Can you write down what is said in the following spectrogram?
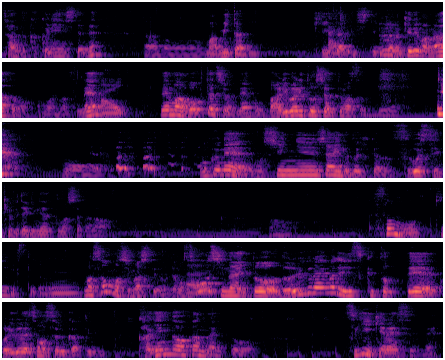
ちゃんと確認してね、あのまあ、見たり聞いたりしていただければなと思いますね。はい。でまあ僕たちはねもうバリバリ投資やってますんでもう僕ねもう新入社員の時からすごい積極的にやってましたから、うん、損も大きいですけどね。まあ損もしましたよ。でもはい。損しないとどれぐらいまでリスク取ってこれぐらい損するかっていう加減が分かんないと次いけないですよね。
